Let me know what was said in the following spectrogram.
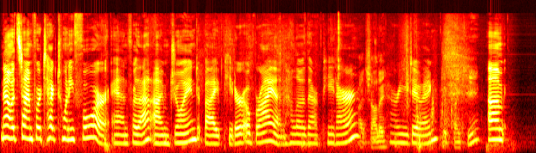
Now it's time for Tech 24, and for that, I'm joined by Peter O'Brien. Hello there, Peter. Hi, Charlie. How are you doing? Good, thank you. Um,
